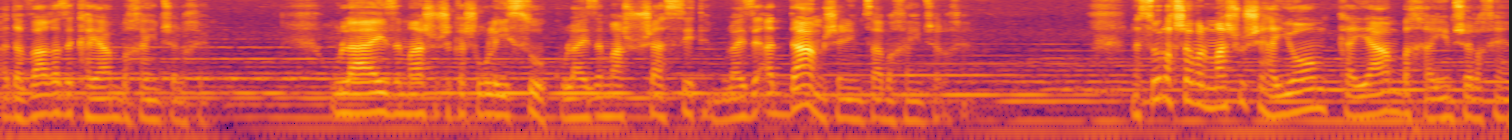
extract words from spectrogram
הדבר הזה קיים בחיים שלכם. אולי זה משהו שקשור לעיסוק, אולי זה משהו שעשיתם, אולי זה אדם שנמצא בחיים שלכם. נסו לחשוב על משהו שהיום קיים בחיים שלכם,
